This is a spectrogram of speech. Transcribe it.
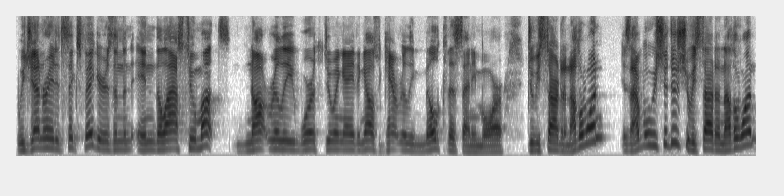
we generated six figures in the, in the last two months. Not really worth doing anything else. We can't really milk this anymore. Do we start another one? Is that what we should do? Should we start another one?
